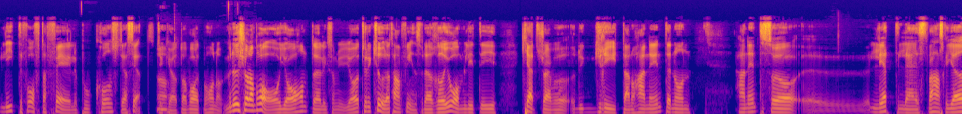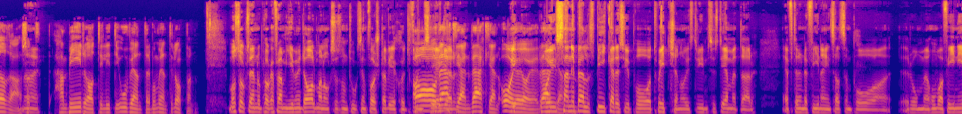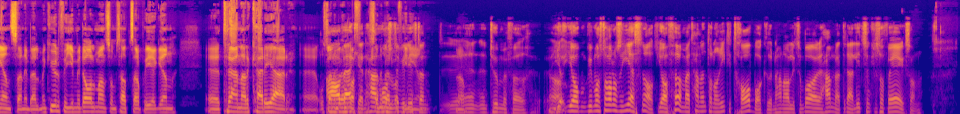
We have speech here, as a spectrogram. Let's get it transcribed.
lite för ofta fel på konstiga sätt tycker Ja. jag att det har varit med honom. Men nu kör han bra och jag har inte liksom, jag tycker det är kul att han finns för det rör ju om lite i catchdriver-grytan och han är inte någon han är inte så eh, lättläst vad han ska göra. Så Nej. att han bidrar till lite oväntade moment i loppen. Måste också ändå plocka fram Jimmy Dahlman också som tog sin första V75-seger. Ja, verkligen, verkligen. Oj, oj, oj. Det var ju Verkligen. Sunny Bell spikades ju på Twitchen och i streamsystemet där. Efter den där fina insatsen på Romme. Hon var fin igen, Sunny Bell. Men kul för Jimmy Dahlman som satsar på egen eh, tränarkarriär. Eh, och Ja, verkligen. Bell måste vi lyfta en, Ja. en, en tumme för. Ja. Jag, jag, vi måste ha någon som gäst snart. Jag har för mig att han inte har någon riktig travbakgrund. Han har liksom bara hamnat i det där. Lite som Kristoffer Eriksson.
